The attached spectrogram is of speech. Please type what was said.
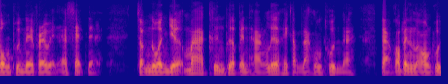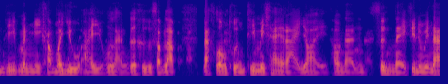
ลงทุนใน private asset เนี่ยจำนวนเยอะมากขึ้นเพื่อเป็นทางเลือกให้กับนักลงทุนนะ แต่ก็เป็นกองทุนที่มันมีคำว่า UI อยู่ข้างหลังก็คือสำหรับนักลงทุนที่ไม่ใช่รายย่อยเท่านั้น ซึ่งในฟินวินา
